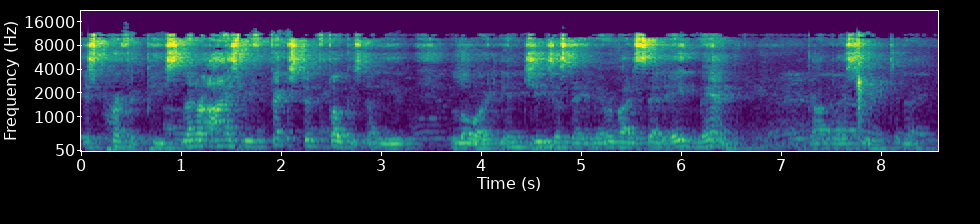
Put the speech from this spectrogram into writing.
is perfect peace. Let our eyes be fixed and focused on you, Lord, in Jesus' name. Everybody said, Amen. God bless you tonight.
